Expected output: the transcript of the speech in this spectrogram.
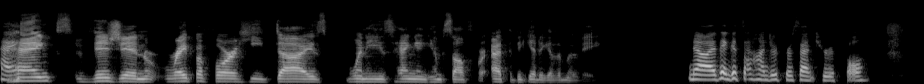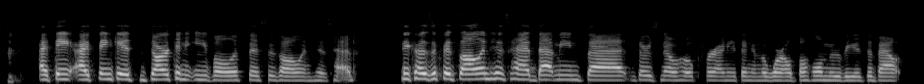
Hank. Hank's vision right before he dies when he's hanging himself for, at the beginning of the movie. No, I think it's hundred percent truthful. I think I think it's dark and evil if this is all in his head. Because if it's all in his head, that means that there's no hope for anything in the world. The whole movie is about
